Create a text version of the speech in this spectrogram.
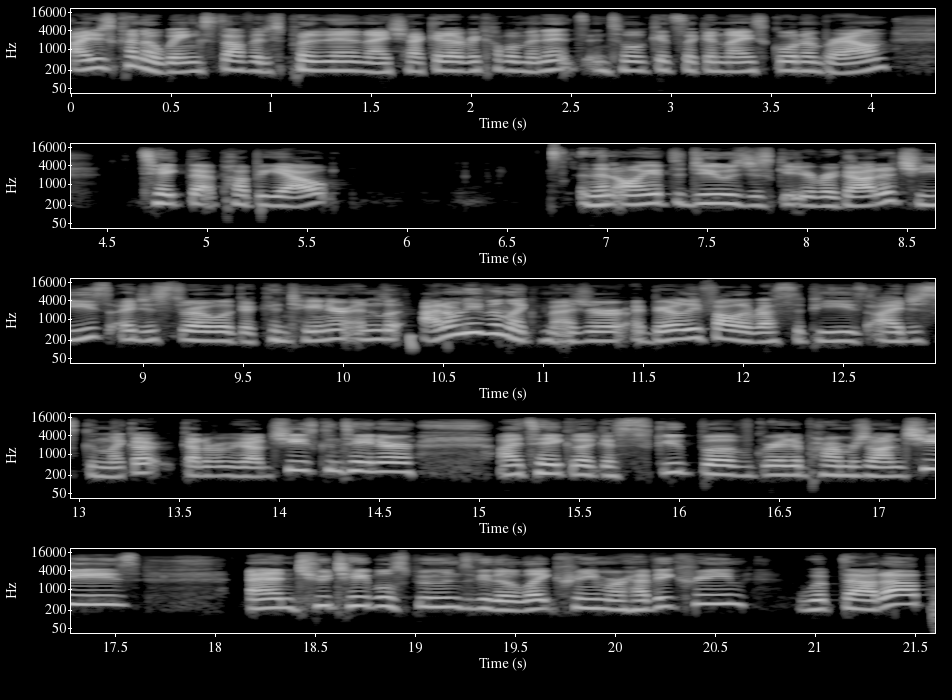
I just kind of wing stuff. I just put it in and I check it every couple minutes until it gets like a nice golden brown. Take that puppy out, and then all you have to do is just get your ricotta cheese. I just throw like a container and I don't even like measure. I barely follow recipes. I just can like, oh, got a ricotta cheese container. I take like a scoop of grated Parmesan cheese and two tablespoons of either light cream or heavy cream. Whip that up,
